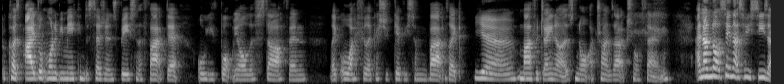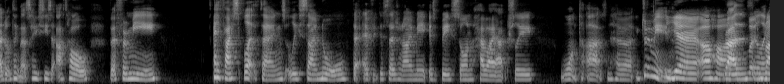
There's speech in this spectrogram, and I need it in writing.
because I don't want to be making decisions based on the fact that oh you've bought me all this stuff and like oh I feel like I should give you something back. Like Yeah. my vagina is not a transactional thing, and I'm not saying that's how he sees it. I don't think that's how he sees it at all. But for me. If I split things, at least I know that every decision I make is based on how I actually want to act and how I, do you know what I mean? Yeah, uh huh. Rather than feeling like I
